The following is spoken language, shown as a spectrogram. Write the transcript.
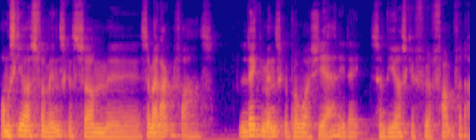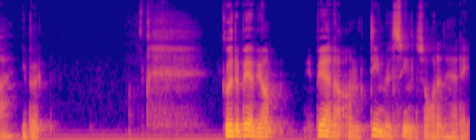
Og måske også for mennesker, som, øh, som er langt fra os. Læg mennesker på vores hjerte i dag, som vi også kan føre frem for dig i bøn. Gud, det beder vi om. Vi beder dig om din velsignelse over den her dag.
